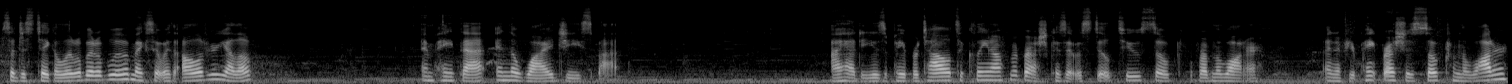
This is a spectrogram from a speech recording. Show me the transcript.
So just take a little bit of blue, mix it with all of your yellow, and paint that in the YG spot. I had to use a paper towel to clean off my brush because it was still too soaked from the water. And if your paintbrush is soaked from the water,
